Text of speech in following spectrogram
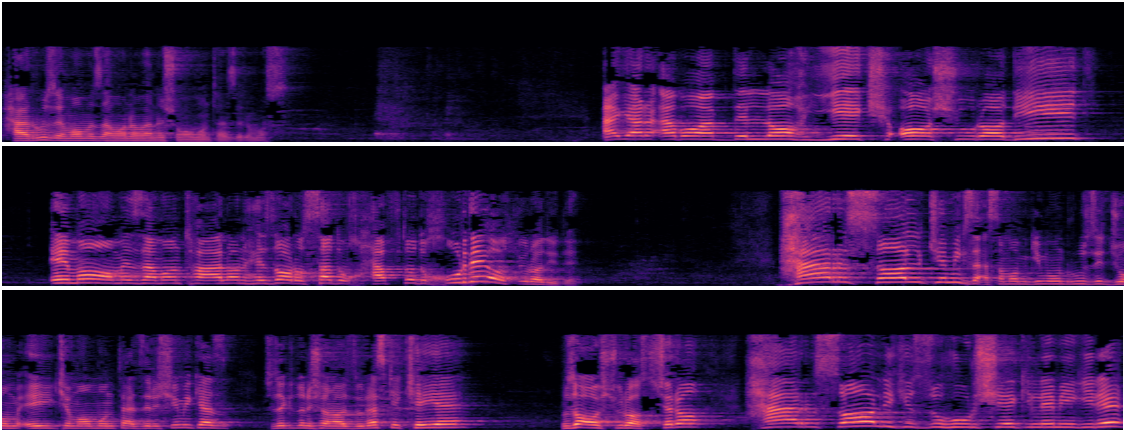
هر روز امام زمان من شما منتظر ماست. اگر ابا عبدالله یک آشورا دید امام زمان تا الان 1170 خورده آشورا دیده. هر سال که میگذره. اصلا ما میگیم اون روز جمعه ای که ما منتظرشیم یکی از چیزایی که دونشان حضور است که کیه؟ روز آشوراست. چرا؟ هر سالی که ظهور شکل نمی‌گیره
